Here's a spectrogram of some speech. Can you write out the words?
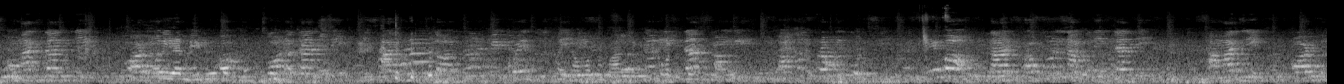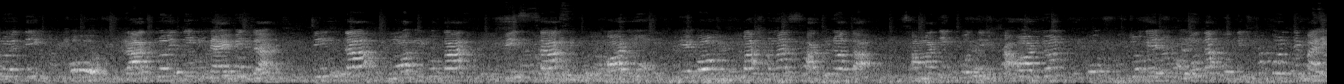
সমাজতান্ত্রিক ধর্মনিরপেক্ষ গণতান্ত্রিক সাধারণতন্ত্ররূপে গড়ে তুলতে সত্যনিষ্ঠার সঙ্গে শপথ গ্রহণ করছি এবং তার সকল নাগরিক জাতি সামাজিক অর্থনৈতিক ও রাজনৈতিক ন্যায় চিন্তা মত প্রকাশ বিশ্বাস ধর্ম এবং উপাসনার স্বাধীনতা, সামাজিক প্রতিষ্ঠা অর্জন ও সুযোগের সমতা প্রতিষ্ঠা করতে পারে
